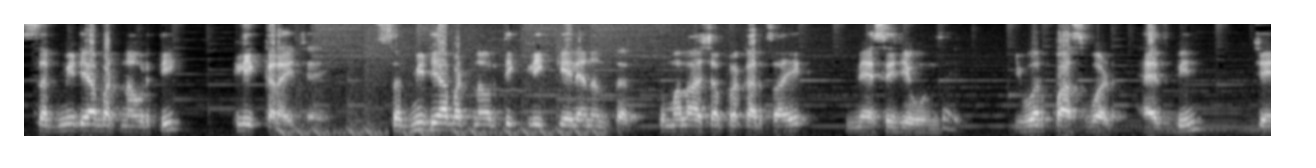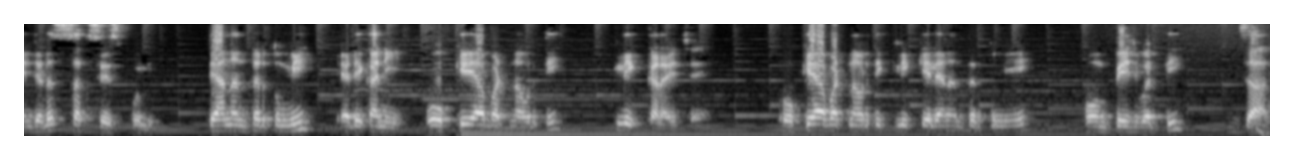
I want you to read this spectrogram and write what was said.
सबमिट या बटनावरती क्लिक करायचे आहे. सबमिट या बटनावरती क्लिक केल्यानंतर तुम्हाला अशा प्रकारचा एक मेसेज येऊन जाईल. Your password has been changed successfully त्यानंतर तुम्ही या ठिकाणी ओके या बटनावरती क्लिक करायचे आहे. ओके या बटनावरती क्लिक केल्यानंतर तुम्ही होम पेज वरती जाल.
